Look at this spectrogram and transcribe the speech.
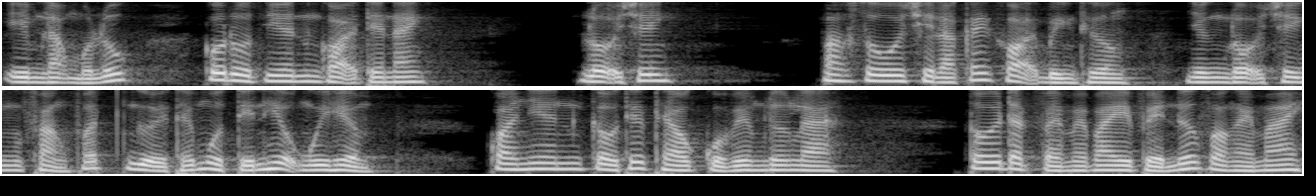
im lặng một lúc, cô đột nhiên gọi tên anh. "Lộ Trinh." Mặc dù chỉ là cách gọi bình thường, nhưng Lộ Trinh phảng phất ngửi thấy một tín hiệu nguy hiểm. Quả nhiên câu tiếp theo của Viêm Lương là: Tôi đặt vé máy bay về nước vào ngày mai.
